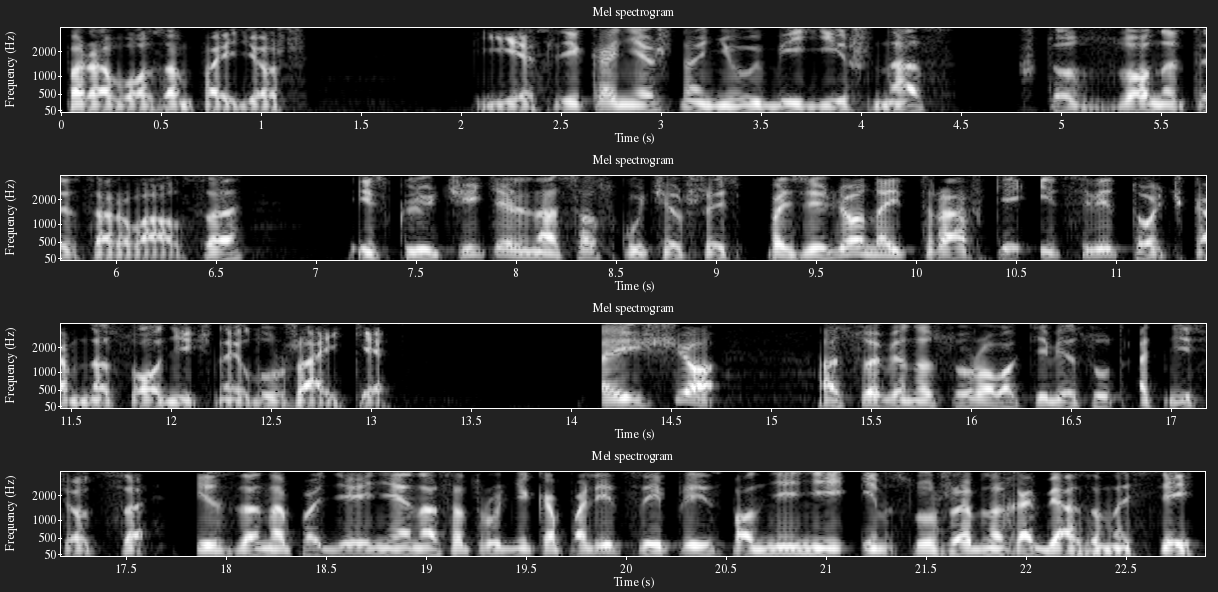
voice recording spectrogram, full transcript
паровозом пойдешь. Если, конечно, не убедишь нас, что с зоны ты сорвался, исключительно соскучившись по зеленой травке и цветочкам на солнечной лужайке. А еще особенно сурово к тебе суд отнесется из-за нападения на сотрудника полиции при исполнении им служебных обязанностей.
